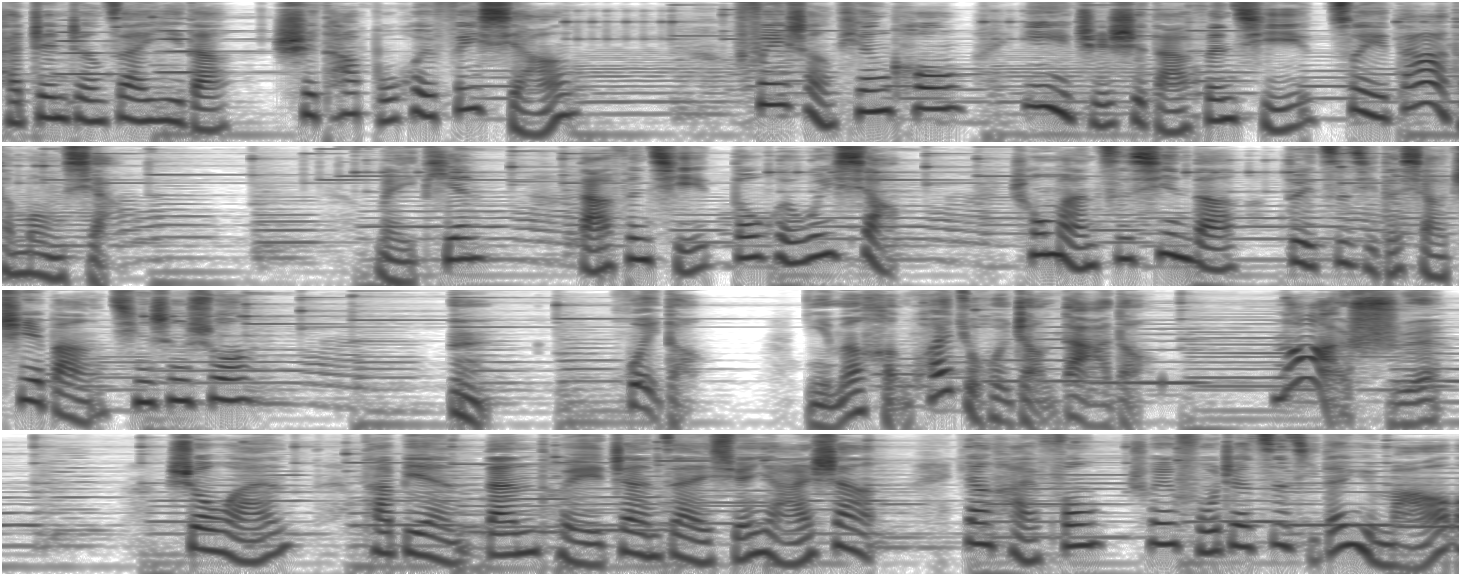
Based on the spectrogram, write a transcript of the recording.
他真正在意的是他不会飞翔。飞上天空一直是达芬奇最大的梦想。每天，达芬奇都会微笑，充满自信地对自己的小翅膀轻声说：“嗯。”会的，你们很快就会长大的。那时，说完，他便单腿站在悬崖上，让海风吹拂着自己的羽毛，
